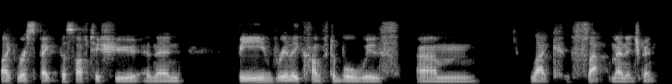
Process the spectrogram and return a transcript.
like respect the soft tissue and then be really comfortable with um, like flap management,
